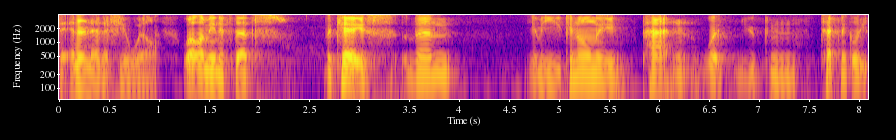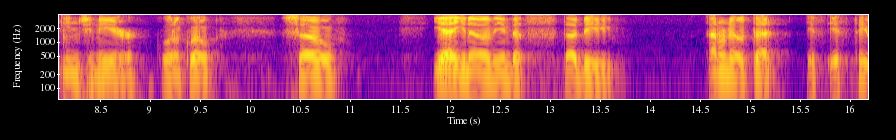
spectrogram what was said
the internet, if you will. Well, I mean, if that's the case, then I mean, you can only patent what you can technically engineer, quote unquote. So, yeah, you know, I mean, that's that'd be. I don't know if that if if they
